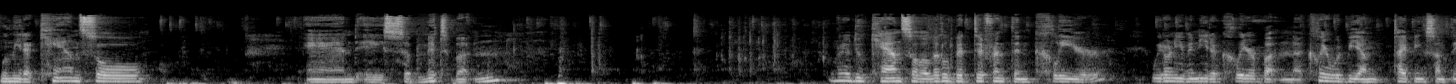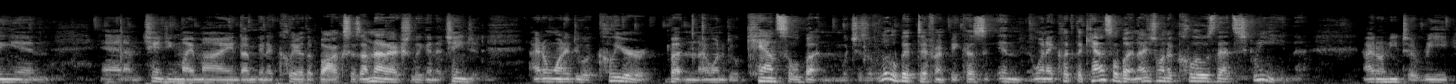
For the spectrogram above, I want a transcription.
We'll need a cancel and a submit button. We're going to do cancel a little bit different than clear. We don't even need a clear button. A clear would be I'm typing something in and I'm changing my mind. I'm going to clear the boxes. I'm not actually going to change it. I don't want to do a clear button. I want to do a cancel button, which is a little bit different because in, when I click the cancel button, I just want to close that screen. I don't need to re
